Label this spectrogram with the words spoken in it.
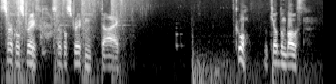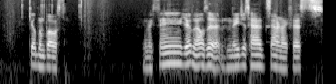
Circle strafe. Circle strafe and die. Cool. We killed them both. Killed them both. And I think, yep, that was it. And they just had Saturnite Fists.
